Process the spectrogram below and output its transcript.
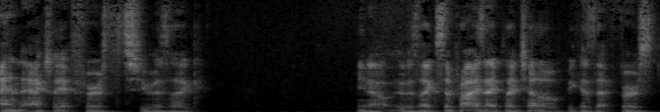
And actually, at first, she was like, you know, it was like surprise. I play cello because that first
